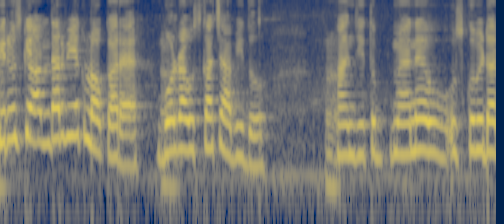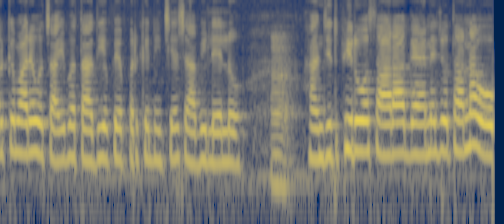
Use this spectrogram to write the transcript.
फिर उसके अंदर भी एक लॉकर है। बोल रहा उसका चाबी दो। हाँ। जी तो मैंने उसको भी डर के मारे वो चाबी बता दिया पेपर के नीचे चाबी ले लो। हाँ जी तो फिर वो सारा गहने जो था ना वो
